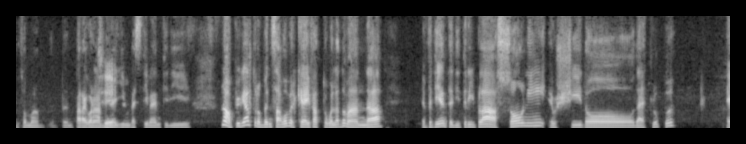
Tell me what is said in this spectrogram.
insomma, paragonabile sì. agli investimenti di. No, più che altro pensavo perché hai fatto quella domanda. Effettivamente di AAA Sony è uscito Deathloop e,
